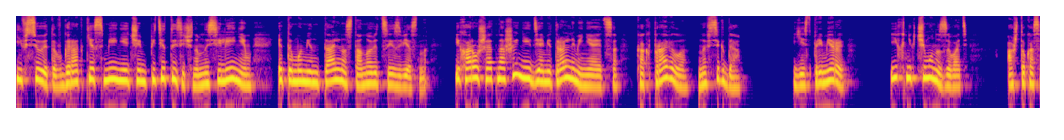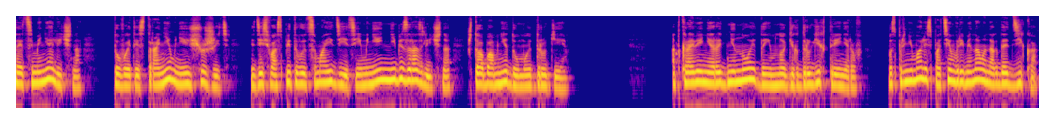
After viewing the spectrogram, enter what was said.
и все это в городке с менее чем пятитысячным населением, это моментально становится известно. И хорошее отношение диаметрально меняется, как правило, навсегда. Есть примеры, их ни к чему называть. А что касается меня лично, то в этой стране мне еще жить. Здесь воспитываются мои дети, и мне не безразлично, что обо мне думают другие. Откровения Родниной, да и многих других тренеров, воспринимались по тем временам иногда дико.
